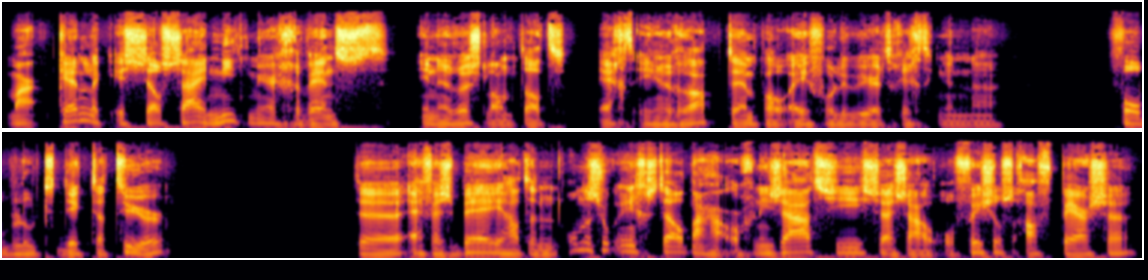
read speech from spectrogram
Maar kennelijk is zelfs zij niet meer gewenst in een Rusland dat echt in rap tempo evolueert richting een uh, volbloed dictatuur. De FSB had een onderzoek ingesteld naar haar organisatie. Zij zou officials afpersen.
